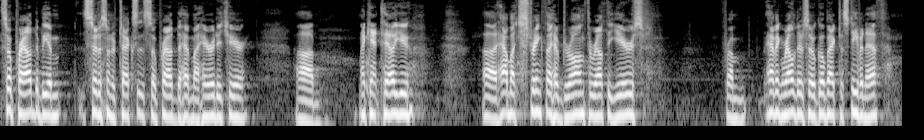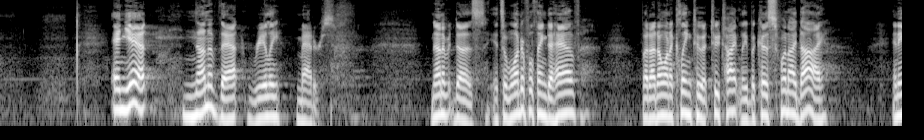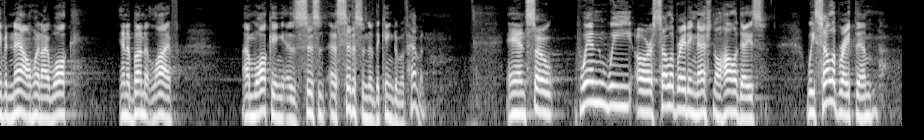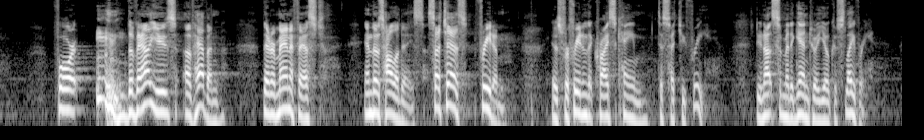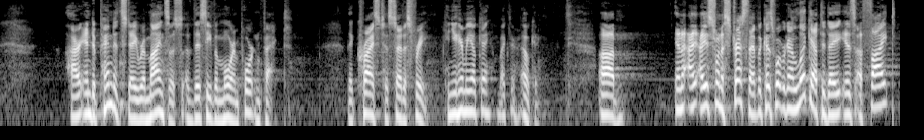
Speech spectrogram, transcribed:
so proud to be a citizen of Texas, so proud to have my heritage here. Uh, I can't tell you uh, how much strength I have drawn throughout the years from having relatives that go back to Stephen F. And yet, none of that really matters. None of it does. It's a wonderful thing to have, but I don't want to cling to it too tightly because when I die, and even now when I walk in abundant life, I'm walking as a citizen of the kingdom of heaven. And so when we are celebrating national holidays, we celebrate them for the values of heaven that are manifest in those holidays, such as freedom. It is for freedom that Christ came to set you free. Do not submit again to a yoke of slavery. Our Independence Day reminds us of this even more important fact that Christ has set us free. Can you hear me okay back there? Okay. Uh, and I, I just want to stress that because what we're going to look at today is a fight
